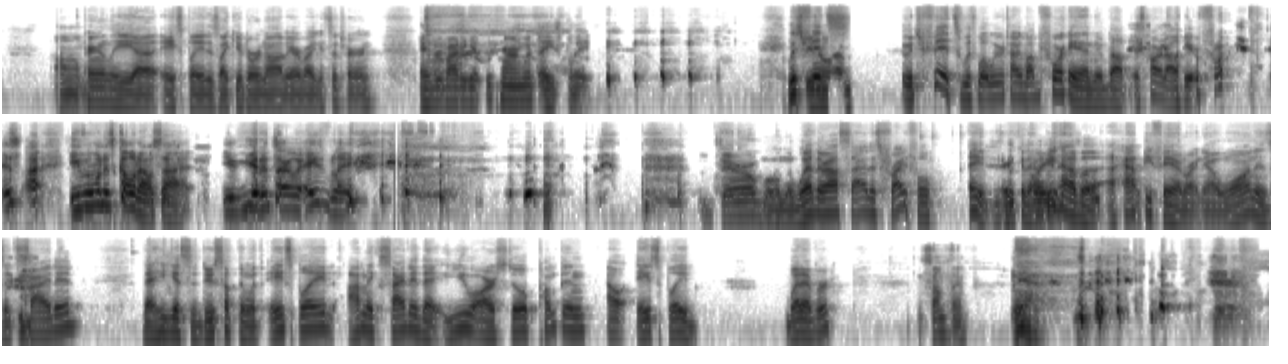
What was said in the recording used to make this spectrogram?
Um, Apparently, uh, Ace Blade is like your doorknob. Everybody gets a turn, everybody gets a turn with Ace Blade. which You fits. which fits with what we were talking about beforehand about it's hard out here for It's hot. even when it's cold outside. You can get a turn with Ace Blade. Terrible. when the weather outside is frightful. Hey, look at that. We have a, a happy fan right now. Juan is excited that he gets to do something with Ace Blade. I'm excited that you are still pumping out Ace Blade, whatever. Something. Yeah.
